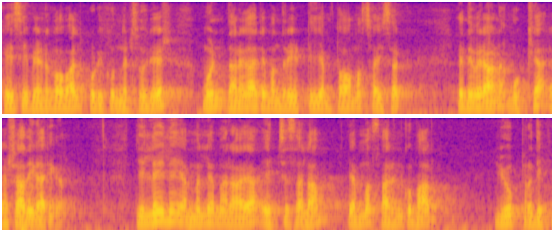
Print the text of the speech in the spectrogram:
കെ സി വേണുഗോപാൽ കുടിക്കുന്നിൽ സുരേഷ് മുൻ ധനകാര്യമന്ത്രി ടി എം തോമസ് ഐസക് എന്നിവരാണ് മുഖ്യ രക്ഷാധികാരികൾ. ജില്ലയിലെ എം എൽ എമാരായ H Salam M S Arunkumar U Prathibha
